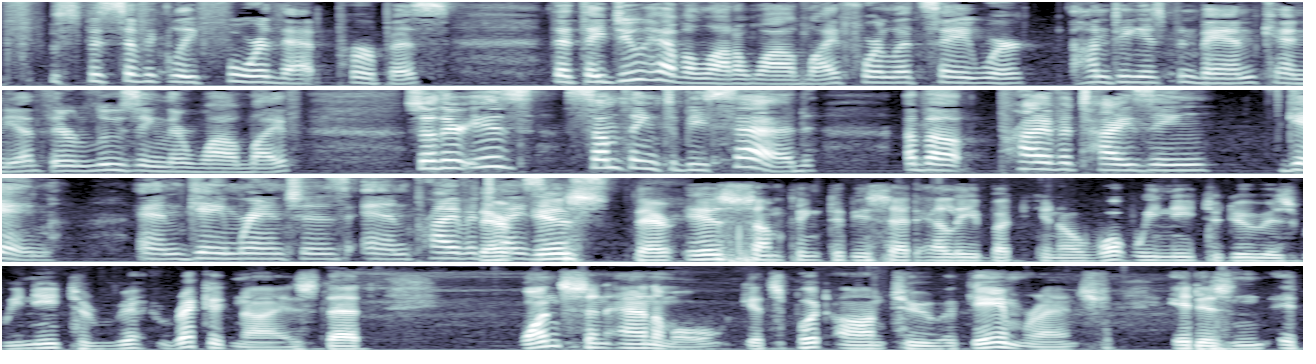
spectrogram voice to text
specifically for that purpose, that they do have a lot of wildlife. Where, let's say, where hunting has been banned, Kenya, they're losing their wildlife. So there is something to be said about privatizing game and game ranches and privatizing. is there is something to be said, Ellie. But you know what we need to do is we need to re- recognize that once an animal gets put onto a game ranch, it is it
